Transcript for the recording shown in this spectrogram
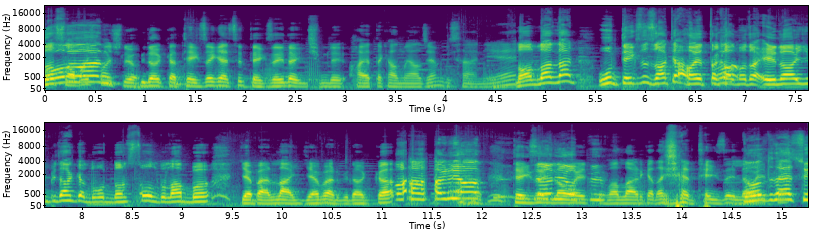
Lan savaş başlıyor. Bir dakika Tekza gelsin. Tekza'yı da şimdi hayatta kalmaya alacağım. Bir saniye. Lan lan lan. Oğlum Tekza zaten hayatta kalmadı. Enayi bir dakika. Lan Nasıl oldu lan bu? Geber lan geber bir dakika. Hani. Tekza'yı Yani lava etti. Vallahi arkadaşlar Tekza'yı Ne lava oldu lan su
